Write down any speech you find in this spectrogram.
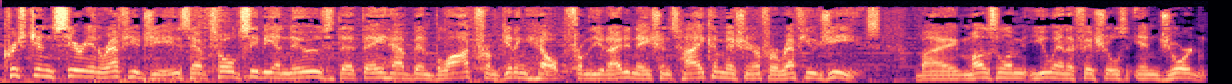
Christian Syrian refugees have told CBN News that they have been blocked from getting help from the United Nations High Commissioner for Refugees by Muslim UN officials in Jordan.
